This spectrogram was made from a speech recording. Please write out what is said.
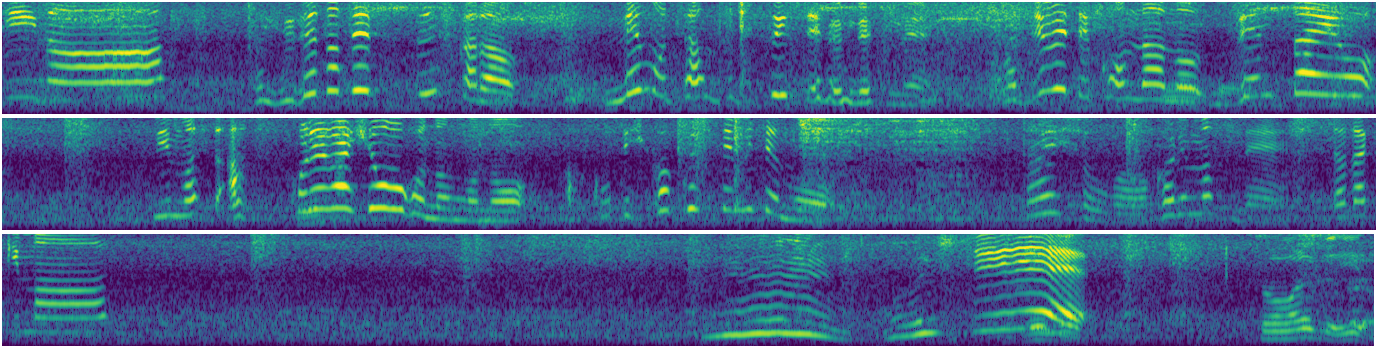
きいな。茹でたてですから目もちゃんとついてるんですね。初めてこんなあの全体を見ました。あこれが兵庫のもの。あこうやって比較してみても大小が分かりますね。いただきますうん美味しい。そのままでいいよ。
